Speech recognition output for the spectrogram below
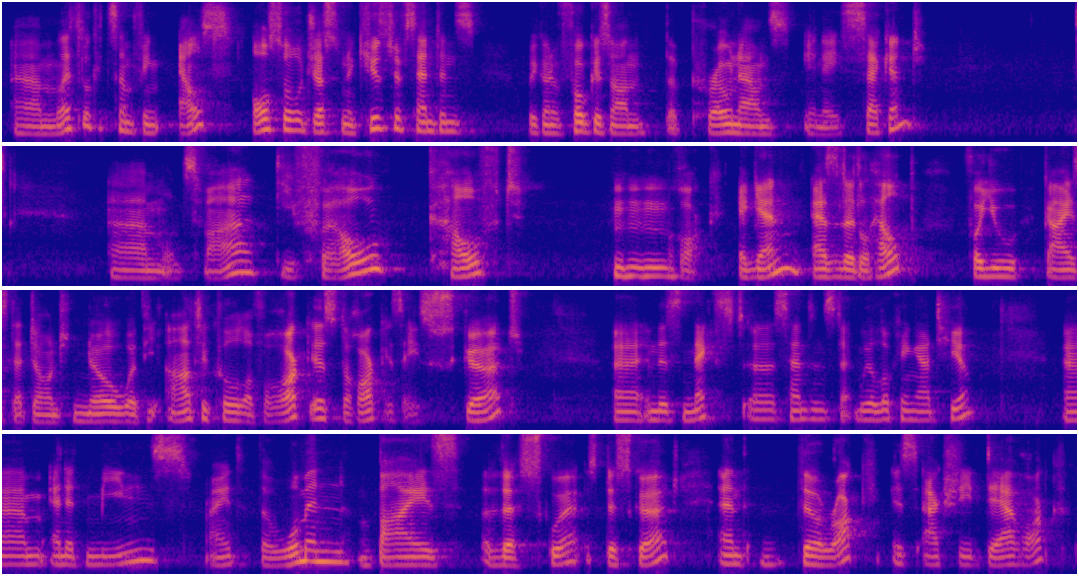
Um, let's look at something else. Also, just an accusative sentence. We're going to focus on the pronouns in a second. Um, und zwar, die Frau kauft Rock. Again, as a little help for you guys that don't know what the article of rock is, the rock is a skirt. Uh, in this next uh, sentence that we're looking at here. Um, and it means, right, the woman buys the skirt, the skirt, and the rock is actually der Rock,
